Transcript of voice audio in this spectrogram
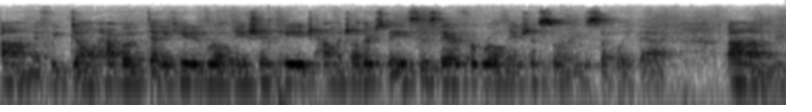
Um, if we don't have a dedicated World Nation page, how much other space is there for World Nation stories, stuff like that. Um,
